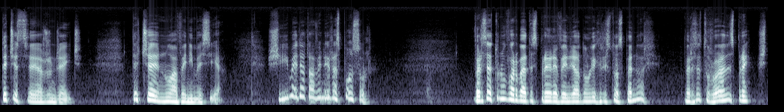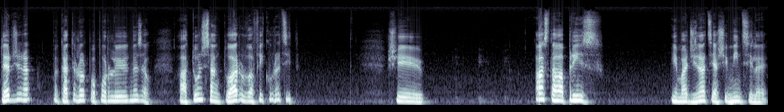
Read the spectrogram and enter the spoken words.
de ce se ajunge aici? De ce nu a venit Mesia? Și imediat a venit răspunsul. Versetul nu vorbea despre revenirea Domnului Hristos pe nori. Versetul vorbea despre ștergerea păcatelor poporului lui Dumnezeu. Atunci sanctuarul va fi curățit. Și asta a prins imaginația și mințile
